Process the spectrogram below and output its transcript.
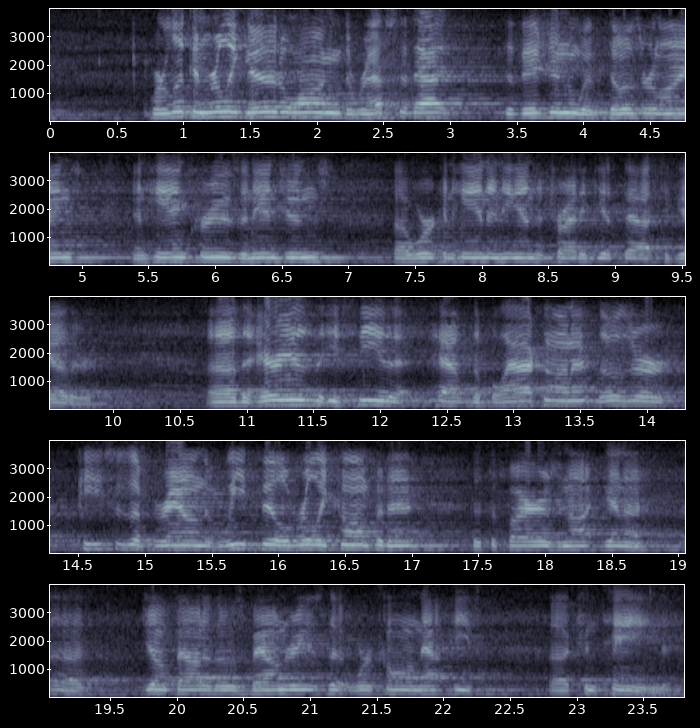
We're looking really good along the rest of that division with dozer lines and hand crews and engines uh, working hand in hand to try to get that together. Uh, the areas that you see that have the black on it, those are pieces of ground that we feel really confident that the fire is not going to uh, jump out of those boundaries that we're calling that piece uh, contained.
